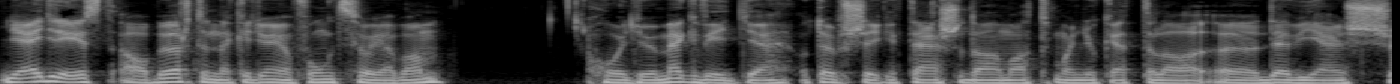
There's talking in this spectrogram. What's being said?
ugye egyrészt a börtönnek egy olyan funkciója van, hogy megvédje a többségi társadalmat mondjuk ettől a deviáns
